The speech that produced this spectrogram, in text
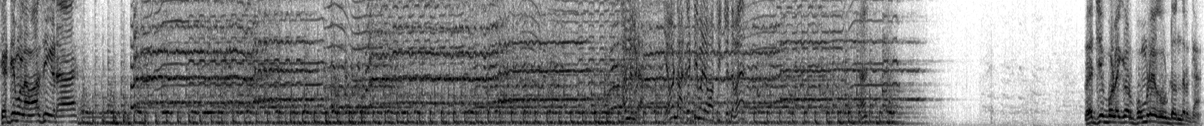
கெட்டிமலை வாசிங்கடா. வாசிச்சதவன் வெச்சி பிள்ளைக்கு ஒரு பொம்பளைய கூப்பிட்டு வந்திருக்கேன்.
